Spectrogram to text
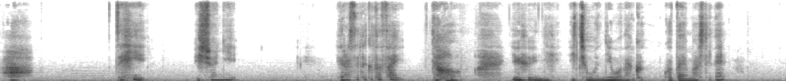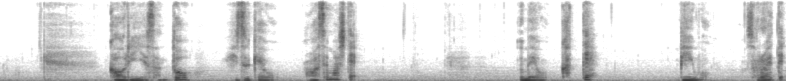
ああぜひ一緒にやらせてくださいというふうに一問二もなく答えましてね。カオリーニャさんと日付を合わせまして梅を買って瓶を揃えて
